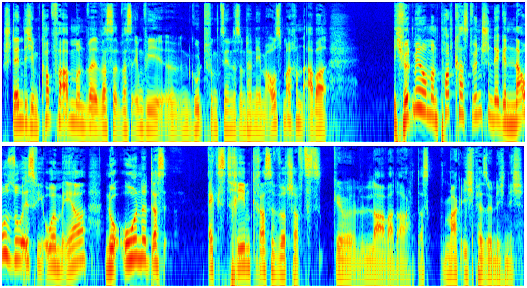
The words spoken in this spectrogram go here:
ständig im Kopf haben und wa- was, was irgendwie äh, ein gut funktionierendes Unternehmen ausmachen. Aber ich würde mir noch mal einen Podcast wünschen, der genauso ist wie OMR, nur ohne das extrem krasse Wirtschaftsgelaber da. Das mag ich persönlich nicht.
